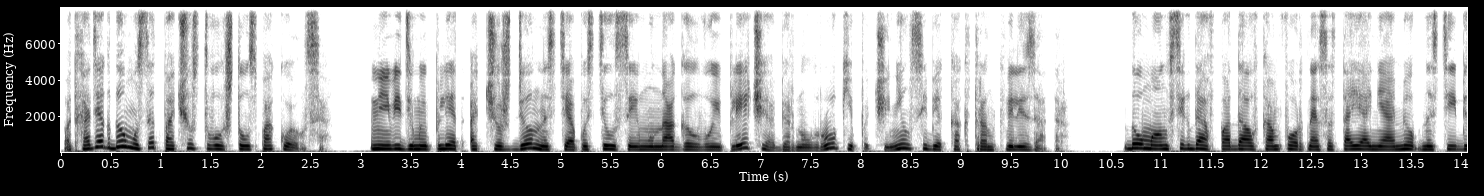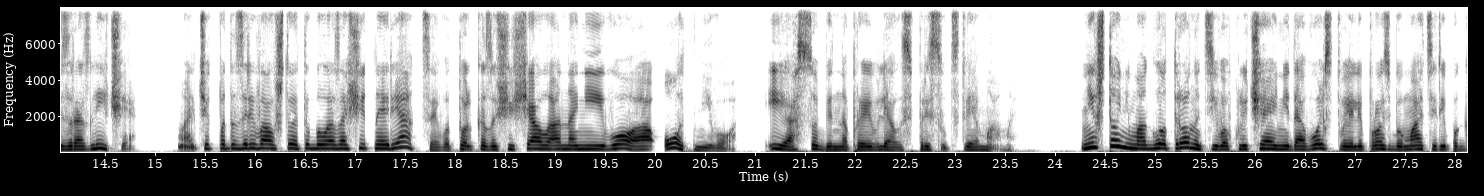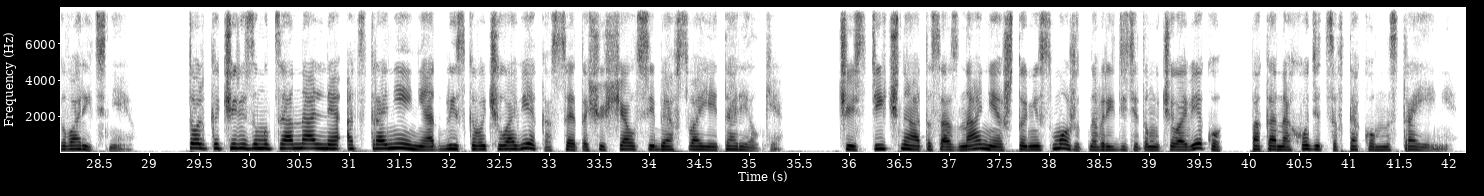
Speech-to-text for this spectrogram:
Подходя к дому, Сет почувствовал, что успокоился. Невидимый плед отчужденности опустился ему на голову и плечи, обернул руки, подчинил себе как транквилизатор. Дома он всегда впадал в комфортное состояние амебности и безразличия. Мальчик подозревал, что это была защитная реакция, вот только защищала она не его, а от него — и особенно проявлялось в присутствии мамы. Ничто не могло тронуть его, включая недовольство или просьбы матери поговорить с нею. Только через эмоциональное отстранение от близкого человека Сет ощущал себя в своей тарелке. Частично от осознания, что не сможет навредить этому человеку, пока находится в таком настроении.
